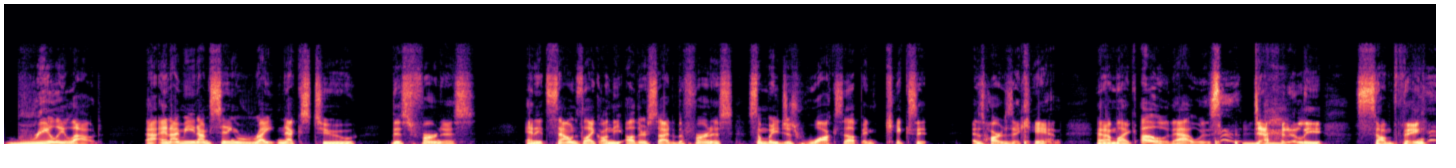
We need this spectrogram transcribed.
really loud. And I mean, I'm sitting right next to this furnace, and it sounds like on the other side of the furnace, somebody just walks up and kicks it as hard as it can. And I'm like, oh, that was definitely something.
